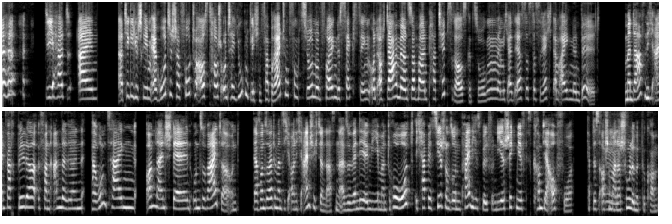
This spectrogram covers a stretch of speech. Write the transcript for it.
die hat ein Artikel geschrieben, erotischer Fotoaustausch unter Jugendlichen, Verbreitung, Funktionen und Folgen des Sexting. Und auch da haben wir uns nochmal ein paar Tipps rausgezogen, nämlich als erstes das Recht am eigenen Bild. Man darf nicht einfach Bilder von anderen herumzeigen, online stellen und so weiter. Und davon sollte man sich auch nicht einschüchtern lassen. Also wenn dir irgendwie jemand droht, ich habe jetzt hier schon so ein peinliches Bild von dir, schick mir, das kommt ja auch vor. Ich habe das auch schon mhm. mal in der mhm. Schule mitbekommen.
